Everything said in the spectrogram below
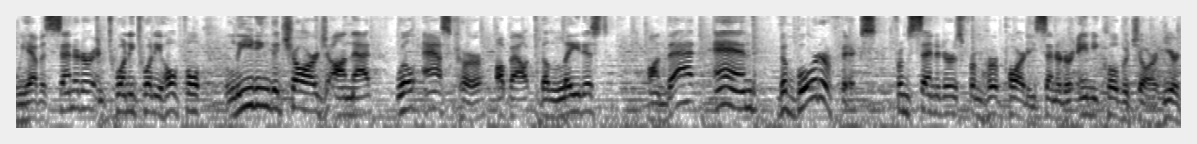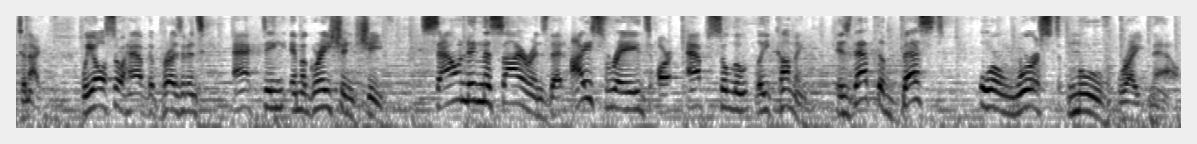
We have a senator and 2020 hopeful leading the charge on that. We'll ask her about the latest on that and the border fix from senators from her party, Senator Amy Klobuchar, here tonight. We also have the president's acting immigration chief sounding the sirens that ICE raids are absolutely coming. Is that the best or worst move right now?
